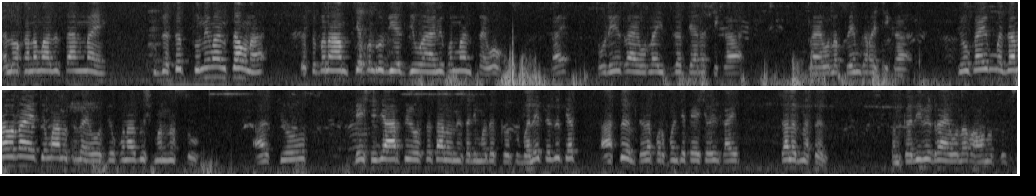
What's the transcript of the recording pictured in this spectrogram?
या लोकांना माझं सांग नाही. की जसं तुम्ही माणसं आहो ना तसं पण आमच्या पण हृदयात जीव आहे आम्ही पण माणसं आहे हो. काय? थोडी ड्रायव्हरला इज्जत द्यायला शिका ड्रायव्हरला प्रेम करायला शिका. तो काही म- जनावर नाही तो माणूसच आहे हो तो कोणाचा दुश्मन नसतो. आज तो देशाची अर्थव्यवस्था चालवण्यासाठी मदत करतो. भले त्याचं त्यात असेल त्याचा परपंच त्याशिवाय काही चालत नसेल. पण कधी बी ड्रायव्हरला भावना तुच्छ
